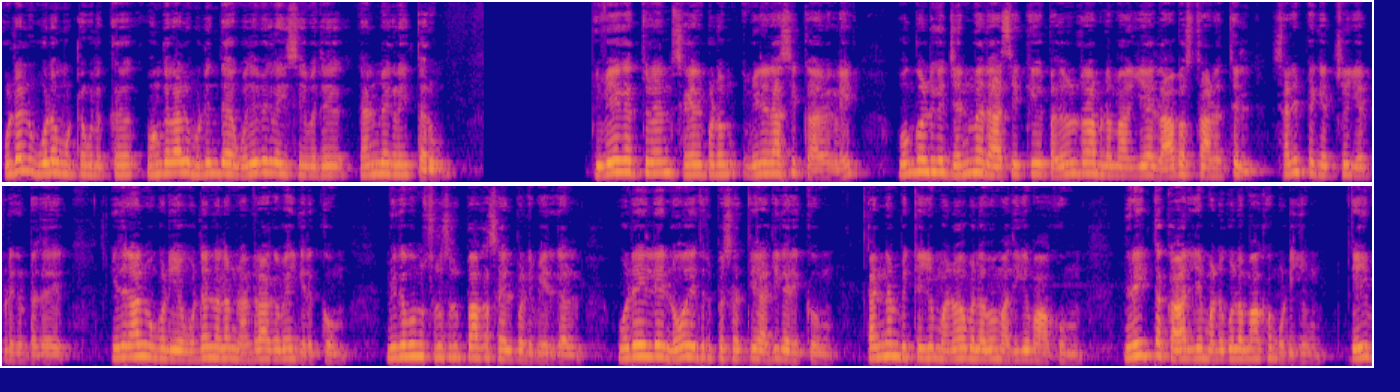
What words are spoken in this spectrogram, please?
உடல் ஊனமுற்றவர்களுக்கு உங்களால் முடிந்த உதவிகளை செய்வது நன்மைகளை தரும். விவேகத்துடன் செயல்படும் மீனராசிக்காரர்களை உங்களுடைய ஜென்ம ராசிக்கு பதினொன்றாம் இடமாகிய லாபஸ்தானத்தில் சனிப்பெயர்ச்சி ஏற்படுகின்றது. இதனால் உங்களுடைய உடல்நலம் நன்றாகவே இருக்கும். மிகவும் சுறுசுறுப்பாக செயல்படுவீர்கள். உடலிலே நோய் எதிர்ப்பு சக்தி அதிகரிக்கும். தன்னம்பிக்கையும் மனோபலமும் அதிகமாகும். நினைத்த காரியம் அனுகூலமாக முடியும். தெய்வ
